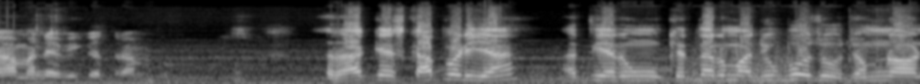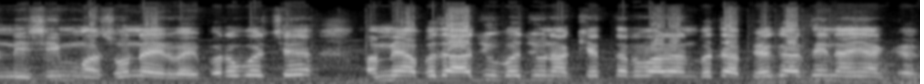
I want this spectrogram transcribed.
નામ અને વિગત રામપુર રાકેશ કાપડિયા અત્યારે હું ખેતરમાં જ ઊભો છું જમનાવડની સીમમાં સોનાઈરભાઈ બરોબર છે? અમે આ બધા આજુબાજુના ખેતરવાળાને બધા ભેગા થઈને અહીંયા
